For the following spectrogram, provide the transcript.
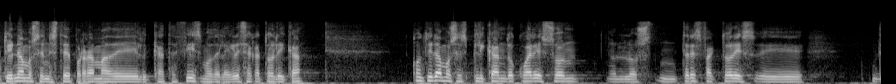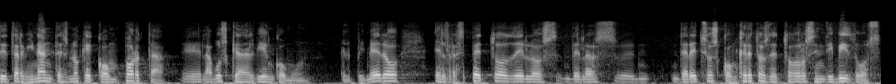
Continuamos en este programa del Catecismo de la Iglesia Católica. Continuamos explicando cuáles son los tres factores eh, determinantes ¿no? que comporta eh, la búsqueda del bien común. El primero, el respeto de los, eh, derechos concretos de todos los individuos.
